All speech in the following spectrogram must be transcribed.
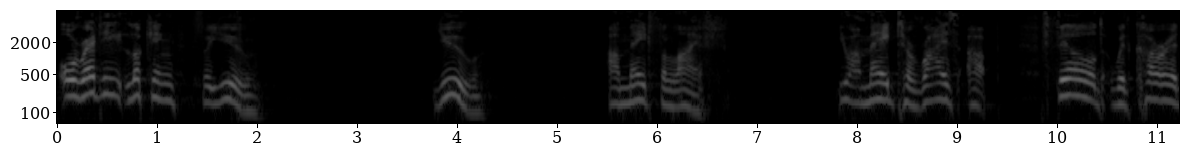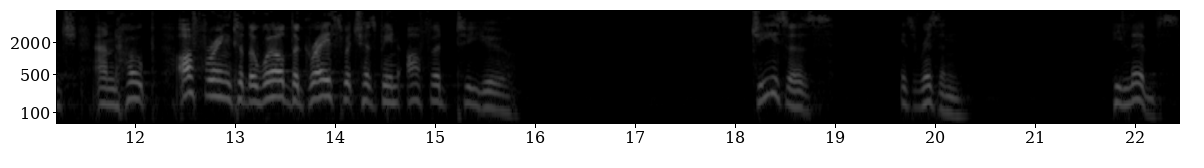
already looking for you. You are made for life. You are made to rise up, filled with courage and hope, offering to the world the grace which has been offered to you. Jesus is risen. He lives.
